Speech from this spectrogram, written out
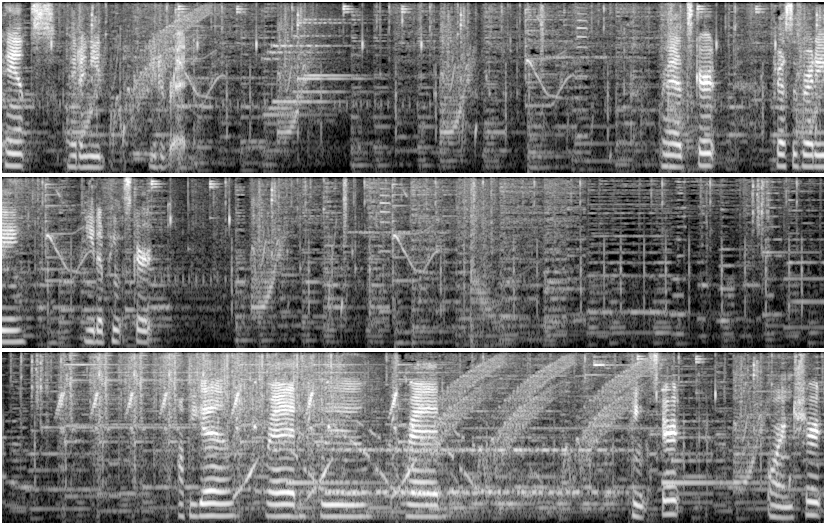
Pants. Wait, I need need a red. Red skirt. Dress is ready. Need a pink skirt. Off you go. Red, blue, red. Pink skirt. Orange shirt.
